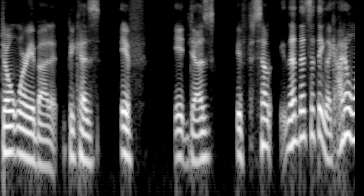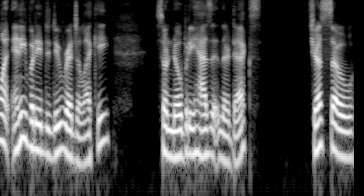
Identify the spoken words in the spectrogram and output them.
don't worry about it because if it does, if some that, that's the thing. Like, I don't want anybody to do Regieleki, so nobody has it in their decks. Just so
